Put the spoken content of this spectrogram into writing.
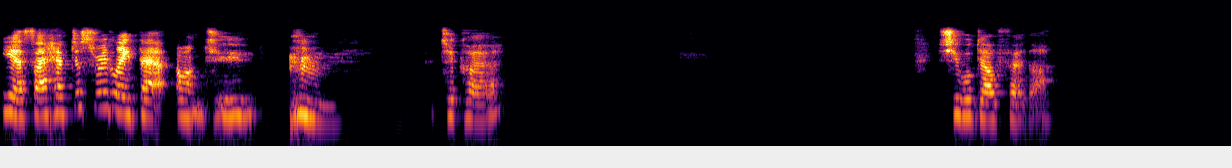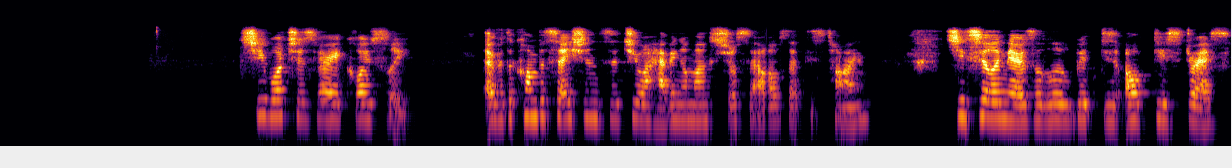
Yes, I have just relayed that on to to Kerr. She will delve further. She watches very closely over the conversations that you are having amongst yourselves at this time. She's feeling there is a little bit of distress.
